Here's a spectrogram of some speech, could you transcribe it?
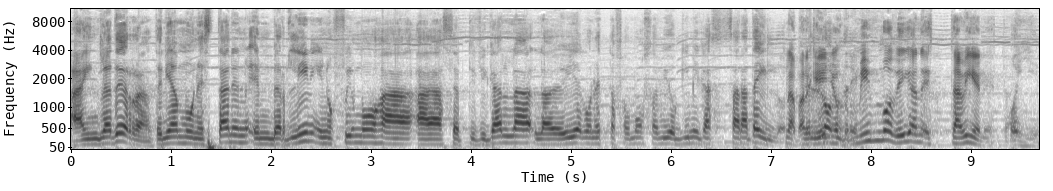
a Inglaterra. Teníamos un stand en, Berlín y nos fuimos a, certificar la, bebida con esta famosa bioquímica Sarah Taylor. Claro, para que ellos mismos digan está bien esta. Oye,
